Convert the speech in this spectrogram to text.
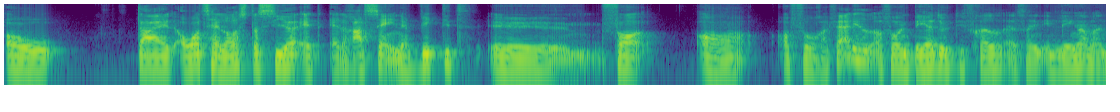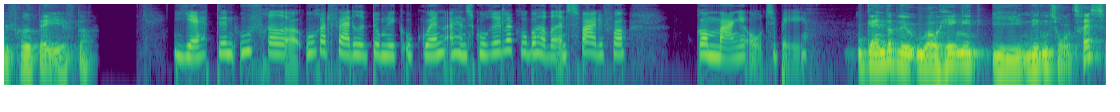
Og der er et overtal også, der siger, at, at retssagen er vigtigt øh, for at, at få retfærdighed og få en bæredygtig fred, altså en, en længerevarende fred bagefter. Ja, den ufred og uretfærdighed, Dominik Uguen og hans guerillagruppe har været ansvarlig for, går mange år tilbage. Uganda blev uafhængigt i 1962,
